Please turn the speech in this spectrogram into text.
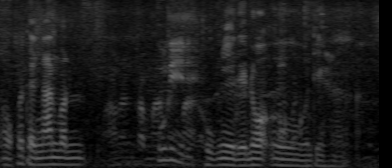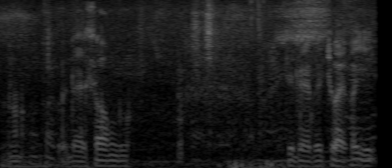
เอาเขาแต่งงานวันผู้นี่ดิพรุ่งนี้เดี๋ยวเนาะเออวันที่ห้าเนาะก็ได้ซองดูจะได้ไปช่วยเขาอีก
